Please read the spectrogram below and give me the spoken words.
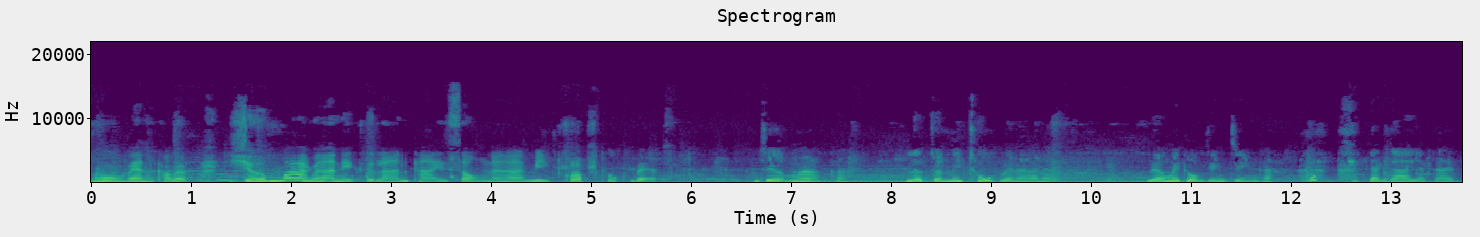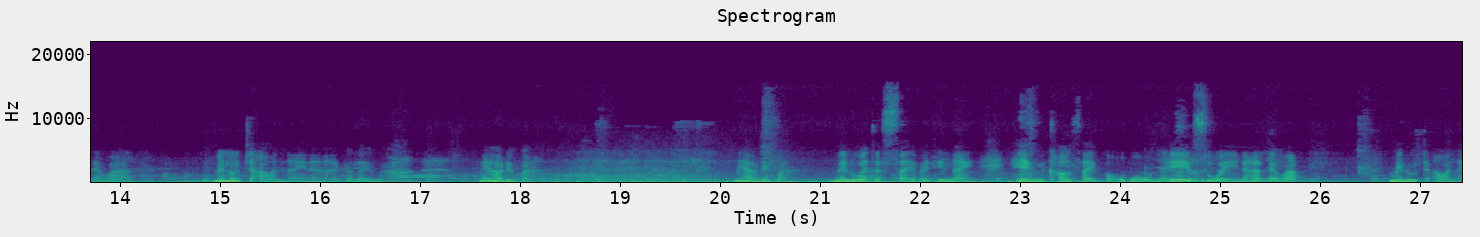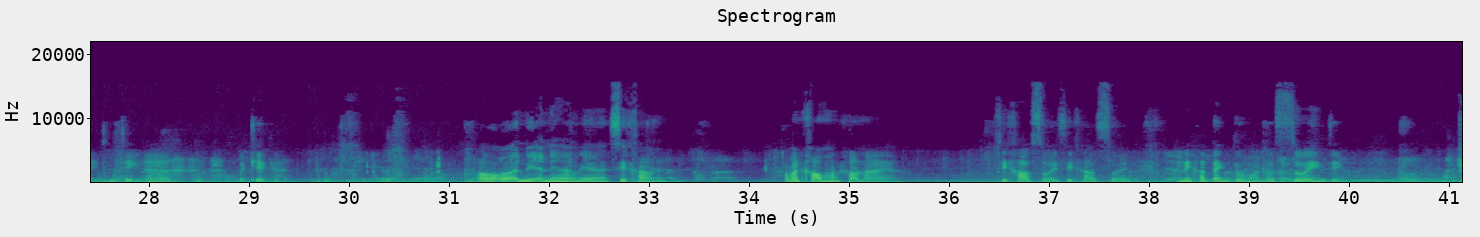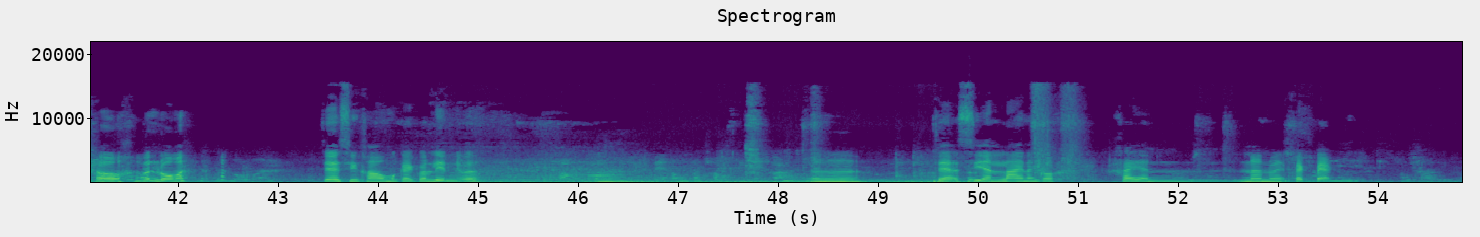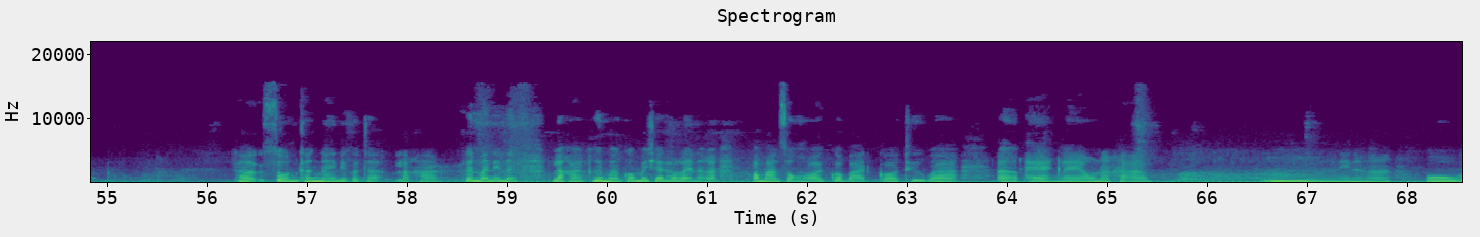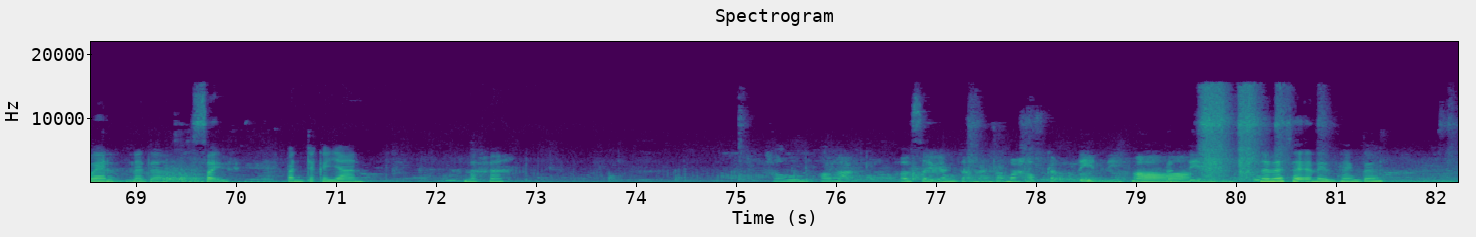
โอ้แว่นเขาแบบเยอะมากนะ อันนี้คือร้านขายส่งนะคะ มีครบทุกแบบ เยอะมากค่ะ เลือกจนไม่ถูกเลยนะคะเนี่ยเลือกไม่ถูกจริง ๆ ค่ะ อยากได้อยากได้แต่ว่า ไม่รู้จะเอาอันไหนนะคะก็เลยไม่เอาดีกว่าไม่เอาดีกว่า ไม่รู้ว่าจะใส่ไปที่ไหน เห็นเขาใส่ก็โอ้โหเท่สวยนะคะ แต่ว่าไม่รู้จะเอาอันไหนจริง ๆ นะคะโอเคค่ะ อ๋อ อันนี้ อันนี้ทางเลยสีขาวเนี่ยเขามันเขามันเขานายอะ สีขาวสวย สีขาวสวย อันนี้เขาแต่งตัวมาก็สวยจริงๆเออมันหลวมอะเจ๊สีขาวเมื่อไกลก็เล่นอยู่เอออืมเออแต่เสียนไล่นั่นก็ใครอันนั่นไว้แปลกๆ ถ้าโซนข้างในนี่ก็จะราคาขึ้นมานิดนึง ราคาขึ้นมาก็ไม่ใช่เท่าไหร่นะคะ ประมาณ 200 กว่าบาทก็ถือว่าเอ่อแพงแล้วนะคะ อืม นี่นะคะ โอแว่นน่าจะใส่ปั่นจักรยานนะคะเขาเขาว่าเขาใส่แว่นตามันเพราะว่าเขากัดตีนนี้อ๋อกัดตีนนี่นั่นนะใส่อันนี้แทงเ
